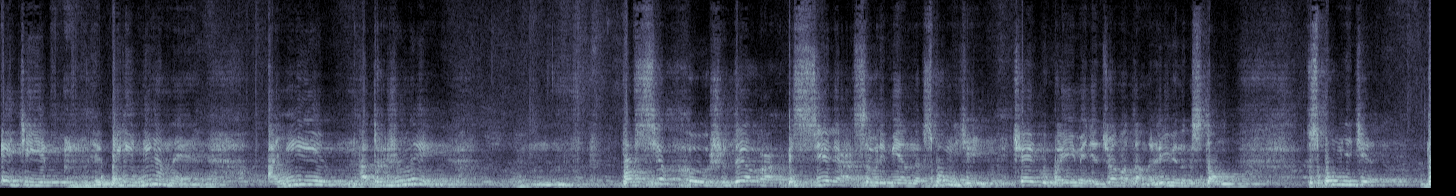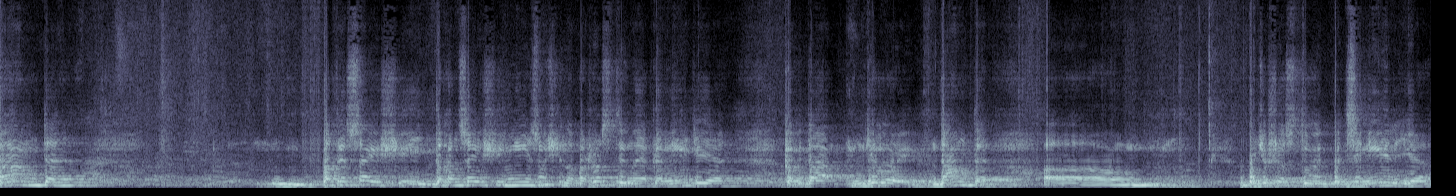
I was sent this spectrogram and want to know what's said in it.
эти перемены, они отражены во всех шедеврах, бестселлерах современных. Вспомните «Чайку по имени Джонатан Ливингстон», вспомните Данте, потрясающая, до конца еще не изучена божественная комедия, когда герой Данте э, путешествует подземелье,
